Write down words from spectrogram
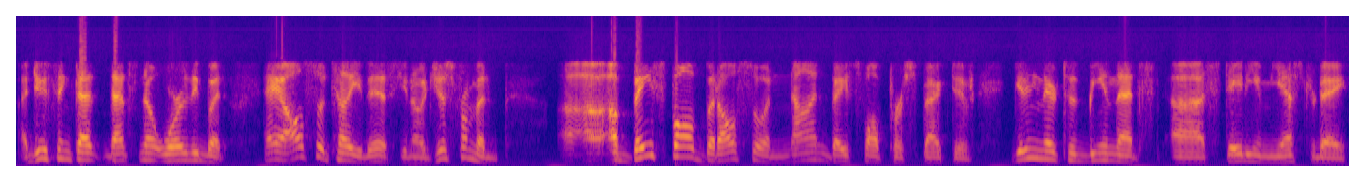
I do think that that's noteworthy. But hey, I also tell you this, you know, just from a a baseball, but also a non-baseball perspective. Getting there to be in that uh, stadium yesterday,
